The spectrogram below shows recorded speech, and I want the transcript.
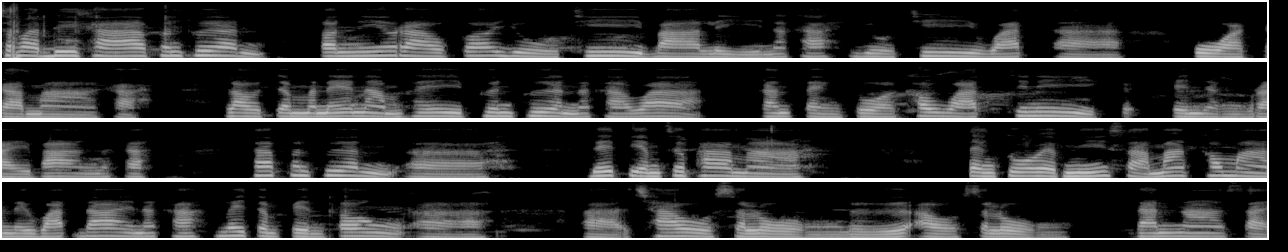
สวัสดีค่ะเพื่อนๆ ตอนนี้เราก็อยู่ที่บาหลีนะคะ อยู่ที่วัดอ่าปัวกามาค่ะ เราจะมาแนะนำให้เพื่อนๆนะคะว่าการแต่งตัวเข้าวัดที่นี่เป็นอย่างไรบ้างนะคะ ถ้าเพื่อนๆได้เตรียมเสื้อผ้ามา แต่งตัวแบบนี้สามารถเข้ามาในวัดได้นะคะ ไม่จำเป็นต้องอเช่าสโลงหรือเอาสโลงด้านหน้าใส่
